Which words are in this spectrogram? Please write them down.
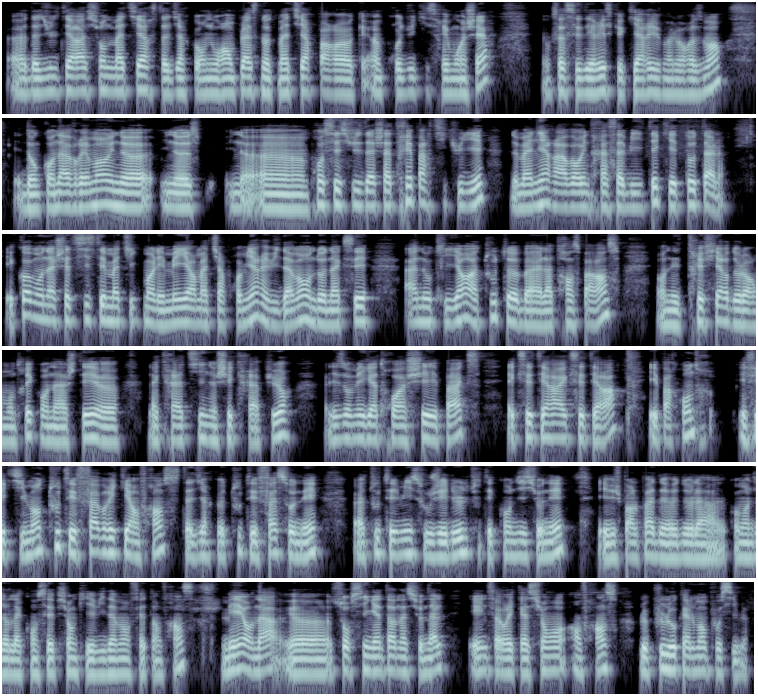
d'adultération de matière, c'est-à-dire qu'on nous remplace notre matière par un produit qui serait moins cher. Donc ça, c'est des risques qui arrivent malheureusement. Donc on a vraiment un processus d'achat très particulier de manière à avoir une traçabilité qui est totale. Et comme on achète systématiquement les meilleures matières premières, évidemment, on donne accès à nos clients à toute bah, la transparence. On est très fiers de leur montrer qu'on a acheté euh, la créatine chez Créapure, les oméga 3 chez Epax, etc., etc. Et par contre, effectivement, tout est fabriqué en France, c'est-à-dire que tout est façonné, euh, tout est mis sous gélule, tout est conditionné. Et je parle pas de, la, comment dire, de la conception qui est évidemment faite en France, mais on a euh, sourcing international et une fabrication en France le plus localement possible.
